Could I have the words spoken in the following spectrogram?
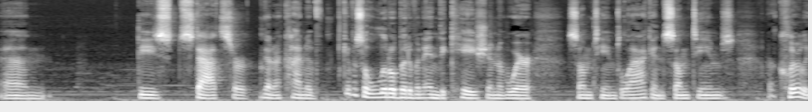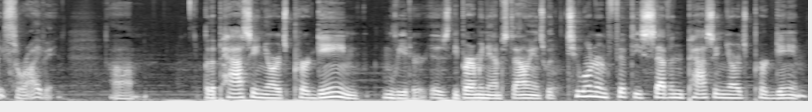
And these stats are going to kind of give us a little bit of an indication of where some teams lack and some teams are clearly thriving. Um, but the passing yards per game leader is the Birmingham Stallions with 257 passing yards per game.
